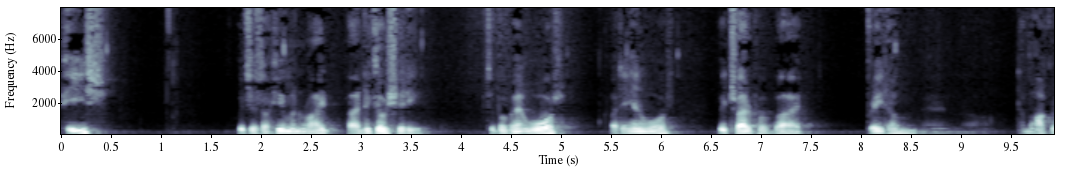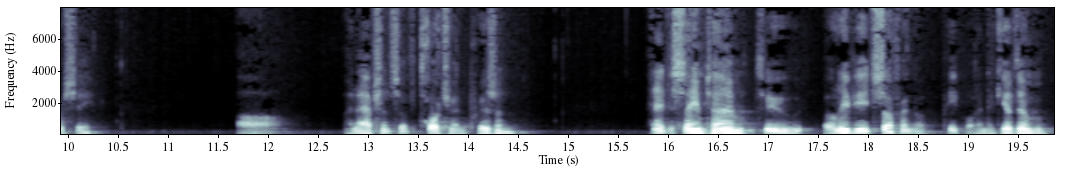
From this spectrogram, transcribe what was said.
peace, which is a human right, by negotiating to prevent wars or to end wars. We try to provide freedom and uh, democracy, uh, an absence of torture in prison, and at the same time to alleviate suffering of people and to give them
